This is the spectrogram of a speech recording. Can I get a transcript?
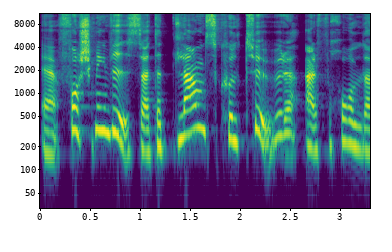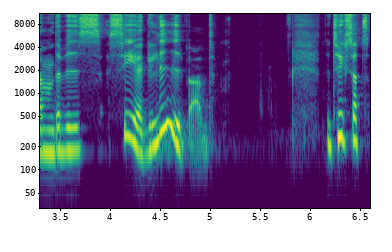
Eh, forskning visar att ett lands kultur är förhållandevis seglivad. Det tycks att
